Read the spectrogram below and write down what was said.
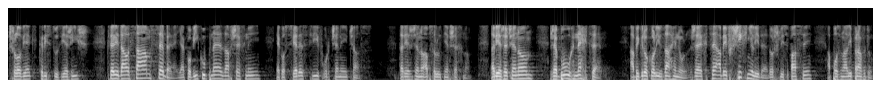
člověk Kristus Ježíš, který dal sám sebe jako výkupné za všechny, jako svědectví v určený čas. Tady je řečeno absolutně všechno. Tady je řečeno, že Bůh nechce, aby kdokoliv zahynul, že chce, aby všichni lidé došli spasy a poznali pravdu.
